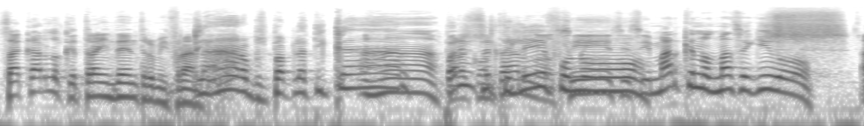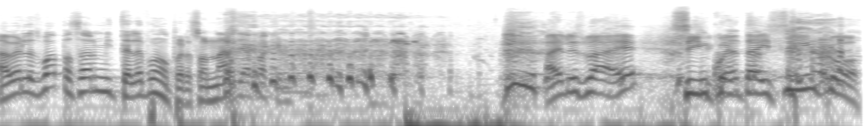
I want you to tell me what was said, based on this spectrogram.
sacar lo que traen dentro, mi Fran. Claro, pues para platicar. Ajá, para eso es el teléfono. Sí, sí, sí. Márquenos más seguido. A ver, les voy a pasar mi teléfono personal ya para que. Ahí les va, ¿eh? 55,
